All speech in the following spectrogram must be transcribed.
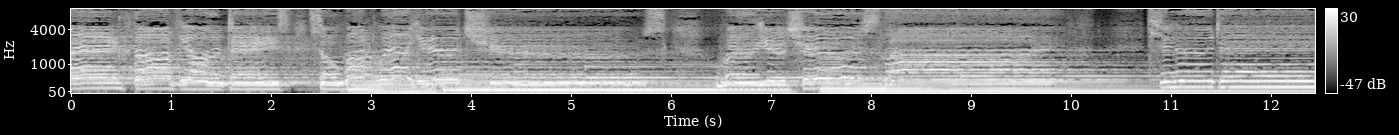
length of your days. So what will you choose? Will you choose life today?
